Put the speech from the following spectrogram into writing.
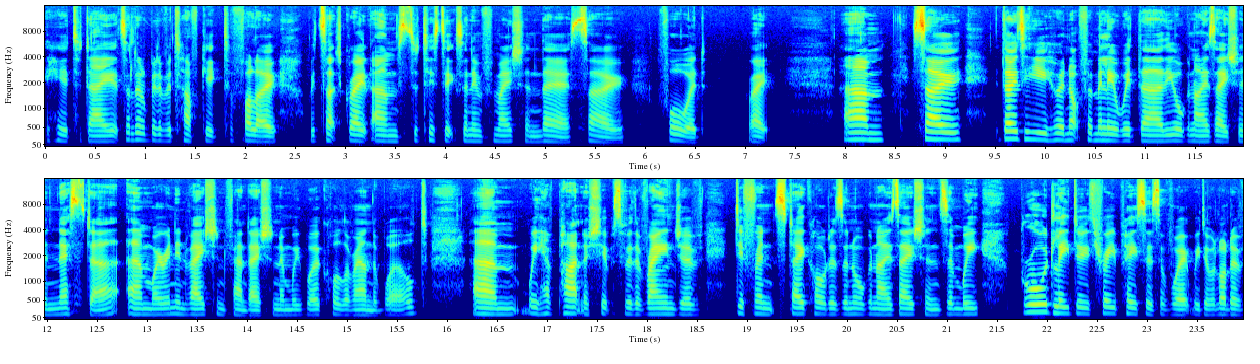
here today. It's a little bit of a tough gig to follow with such great um, statistics and information there. So, forward. Great. Um, so, those of you who are not familiar with uh, the organisation Nesta, um, we're an innovation foundation and we work all around the world. Um, we have partnerships with a range of different stakeholders and organisations, and we broadly do three pieces of work. We do a lot of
